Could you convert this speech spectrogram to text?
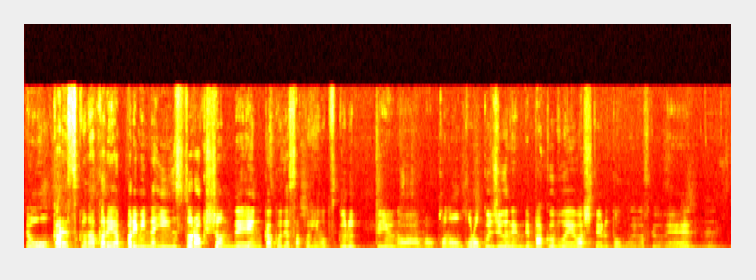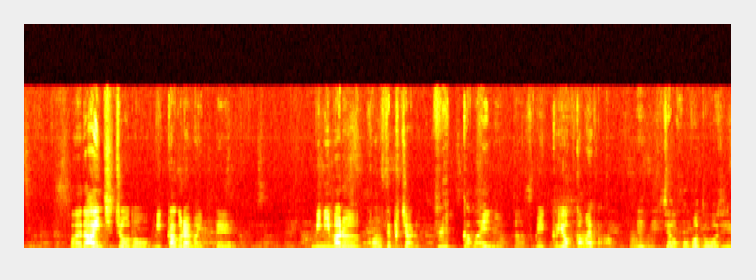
でも多かれ少なかれやっぱりみんなインストラクションで遠隔で作品を作るっていうのはもうこの560年で爆笛はしてると思いますけどね、この間愛知ちょうど3日ぐらい前行ってミニマルコンセプチュアル。うんうん、3日前に行ったんですか、3日4日前かな、うん。えじゃあほぼ同時に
